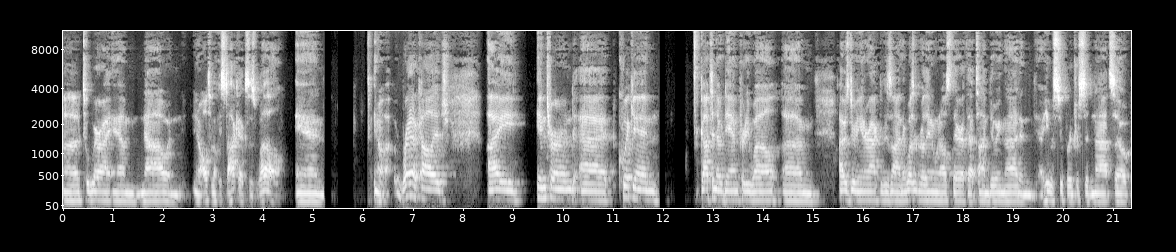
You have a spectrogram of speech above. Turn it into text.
uh, to where I am now, and you know ultimately StockX as well. And you know, right out of college, I interned at Quicken got to know Dan pretty well. Um, I was doing interactive design. There wasn't really anyone else there at that time doing that, and he was super interested in that. So,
